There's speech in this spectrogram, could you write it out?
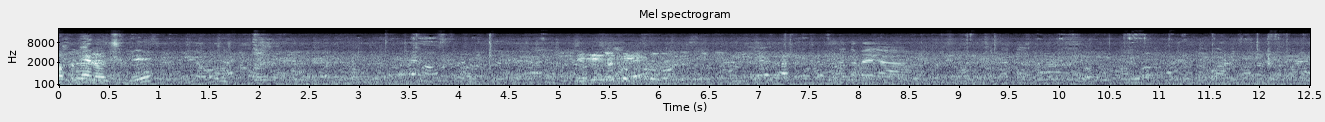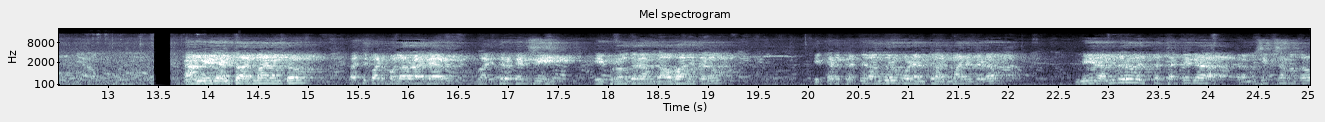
ఒక్కడేనా వచ్చింది. నా మీద ఎంతో అభిమానంతో పత్తిపాటి పుల్లారావు గారు వారిద్దరూ కలిసి ఈ ప్రోగ్రాం ఆహ్వానించడం ఇక్కడ పెద్దలందరూ కూడా ఎంతో అభిమానించడం. మీరందరూ ఇంత చక్కగా క్రమశిక్షణతో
